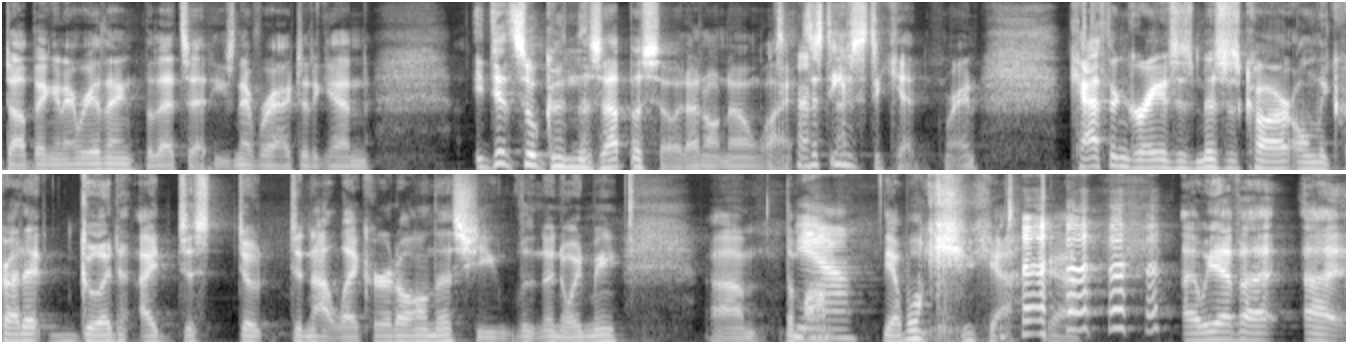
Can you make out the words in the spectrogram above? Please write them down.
dubbing and everything. But that's it. He's never acted again. He did so good in this episode. I don't know why. Just he's just a kid, right? Catherine Graves is Mrs. Carr. Only credit good. I just don't, did not like her at all in this. She annoyed me. Um, the Yeah. mom. Yeah. Well, yeah. yeah. uh, we have uh, uh,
